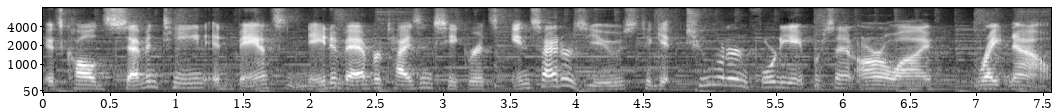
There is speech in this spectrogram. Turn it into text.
It's called 17 Advanced Native Advertising Secrets Insiders Use to get 248% ROI right now.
